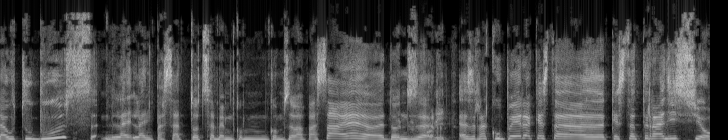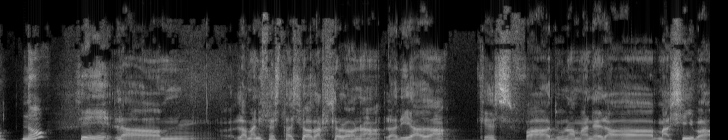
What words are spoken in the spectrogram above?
l'autobús. L'any passat tots sabem com, com se va passar, eh? Doncs es recupera aquesta, aquesta tradició, no? Sí, la, la manifestació a Barcelona, la Diada, que es fa d'una manera massiva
